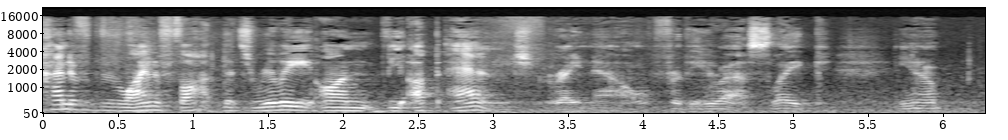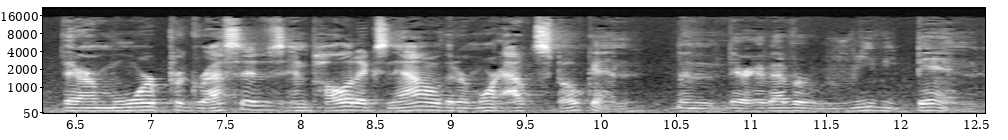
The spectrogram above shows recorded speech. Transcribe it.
kind of the line of thought that's really on the up end right now for the U.S. Like, you know, there are more progressives in politics now that are more outspoken than there have ever really been.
